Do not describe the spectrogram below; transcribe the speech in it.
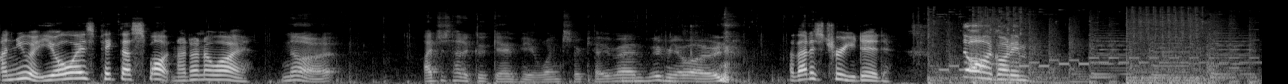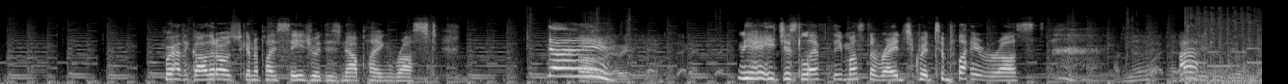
I knew it. You always pick that spot, and I don't know why. No, I just had a good game here once, okay, man? Leave me alone. Oh, that is true. You did. Oh, I got him. Wow, the guy that I was gonna play Siege with is now playing Rust. Yeah, he just left. He must have rage quit to play Rust. I've no, I don't Ah. even really know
